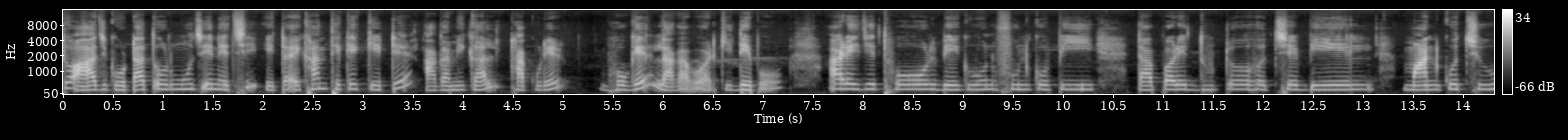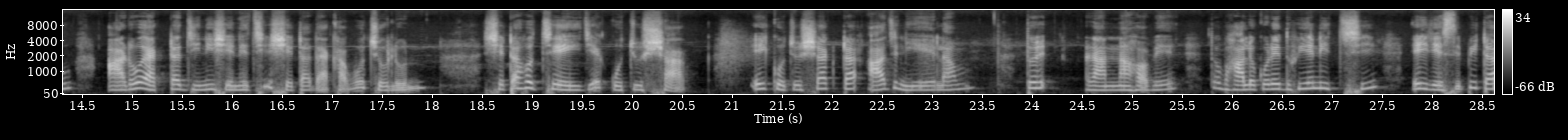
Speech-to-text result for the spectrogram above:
তো আজ গোটা তরমুজ এনেছি, এটা এখান থেকে কেটে আগামীকাল ঠাকুরের ভোগে লাগাবো আর কি, দেব। আর এই যে থোর, বেগুন, ফুলকপি, তারপরে দুটো হচ্ছে বেল, মানকচু আরও একটা জিনিস এনেছি সেটা দেখাবো, চলুন। সেটা হচ্ছে এই যে কচুর শাক। এই কচুর শাকটা আজ নিয়ে এলাম। তো রান্না হবে। তো ভালো করে ধুয়ে নিচ্ছি। এই রেসিপিটা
